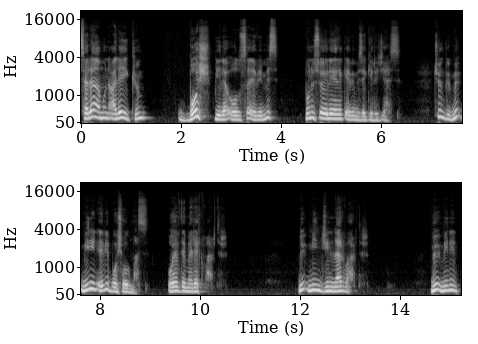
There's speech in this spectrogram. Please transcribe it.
Selamun aleyküm boş bile olsa evimiz bunu söyleyerek evimize gireceğiz. Çünkü müminin evi boş olmaz. O evde melek vardır. Mümin cinler vardır. Müminin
